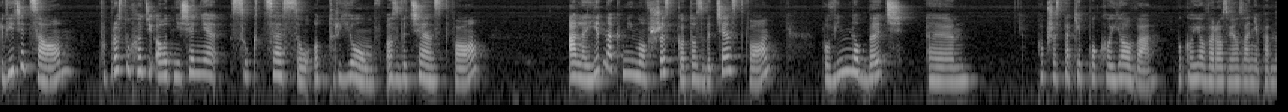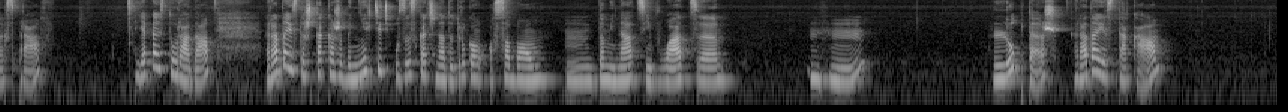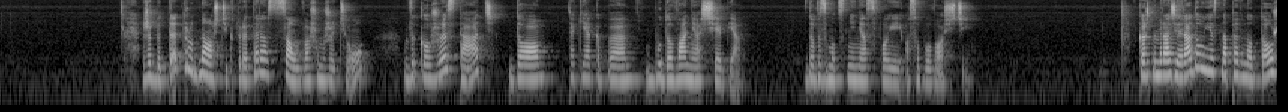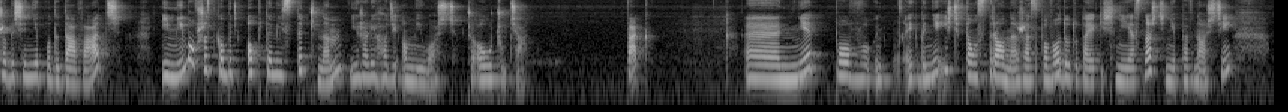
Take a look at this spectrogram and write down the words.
wiecie co? Po prostu chodzi o odniesienie sukcesu, o triumf, o zwycięstwo, ale jednak mimo wszystko to zwycięstwo powinno być ym, poprzez takie pokojowe, pokojowe rozwiązanie pewnych spraw. Jaka jest tu rada? Rada jest też taka, żeby nie chcieć uzyskać nad drugą osobą mm, dominacji, władzy. Mhm. Lub też rada jest taka, żeby te trudności, które teraz są w Waszym życiu, wykorzystać do tak jakby budowania siebie, do wzmocnienia swojej osobowości. W każdym razie radą jest na pewno to, żeby się nie poddawać i mimo wszystko być optymistycznym, jeżeli chodzi o miłość czy o uczucia. Tak? E, nie jakby nie iść w tą stronę, że z powodu tutaj jakiejś niejasności, niepewności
